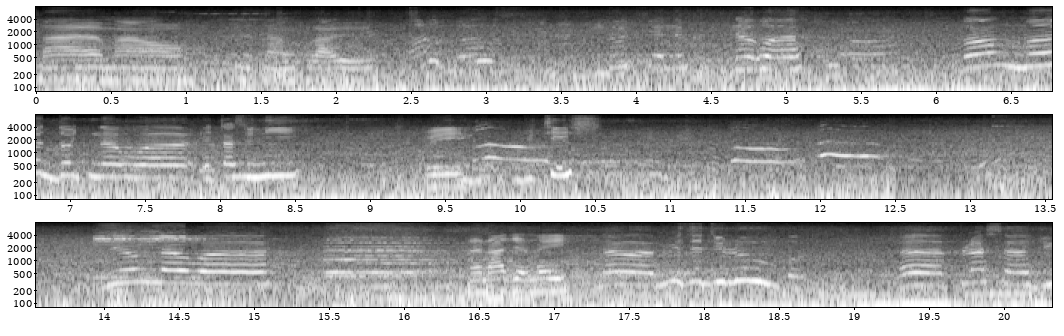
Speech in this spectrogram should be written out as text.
ដើរមកនៅតាមផ្លូវ ដូចជានៅនៅអឺបងមើលដូចនៅអឺអេតាស៊ូនី ពី British យើងនៅអឺ នៅណាចេញមី នៅ Musée du Louvre អឺ place du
